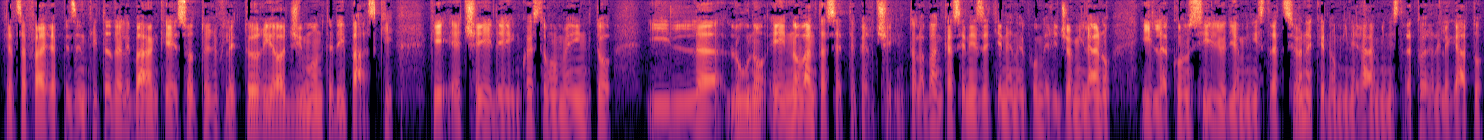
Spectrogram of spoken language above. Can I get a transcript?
Piazza Fari appesantita dalle banche e sotto i riflettori oggi Monte dei Paschi che cede in questo questo momento il, l'1,97%. La banca senese tiene nel pomeriggio a Milano il consiglio di amministrazione che nominerà amministratore delegato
